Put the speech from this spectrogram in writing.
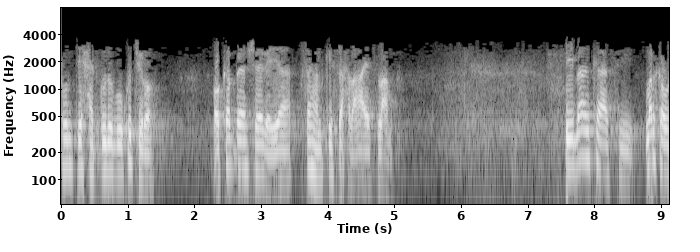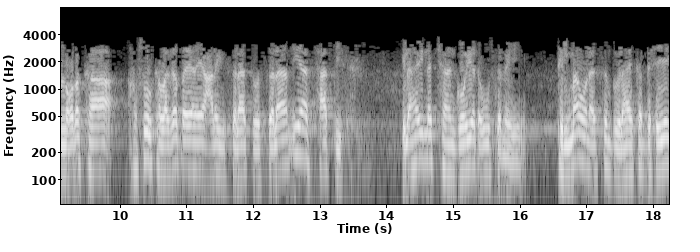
runtii xadgudub uu ku jiro oo ka been sheegaya fahamkii saxda ahaa islaamka. Iimaankaasi marka uu noqdo kaa rasuulka laga dayanayo calayhi salaatu wasalaam iyo asxaabtiisa ilaahayna jaangooyada uu sameeyey. Tilmaan wanaagsan buu ilaahay ka bixiyey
